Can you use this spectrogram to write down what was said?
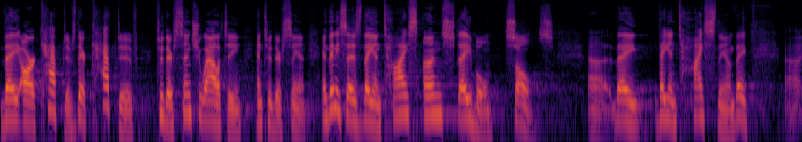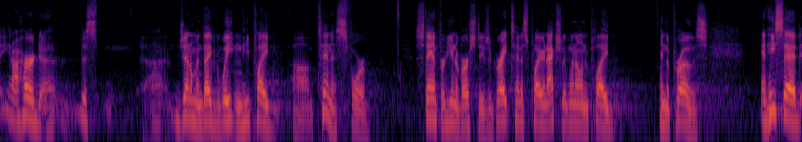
they are captives. They're captive to their sensuality and to their sin. And then he says they entice unstable souls. Uh, they, they entice them. They, uh, you know, I heard uh, this uh, gentleman, David Wheaton, he played um, tennis for Stanford University. He's a great tennis player and actually went on and played in the pros. And he said,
